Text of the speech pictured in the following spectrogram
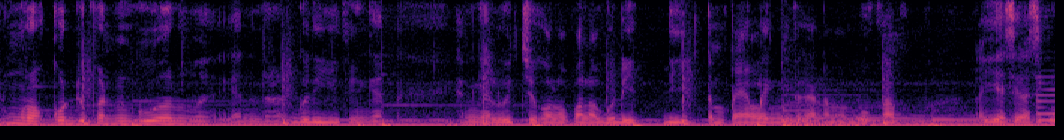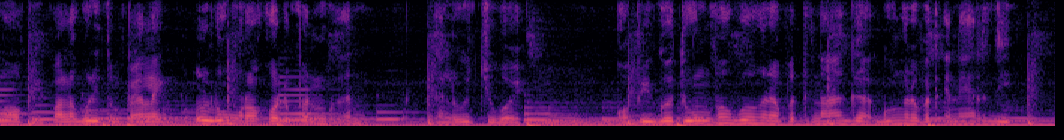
Lu ngerokok di depan gue lu kan gue digituin kan. Kan nggak lucu kalau pala gue di, ditempeleng gitu kan sama bokap. Lagi asik-asik ngopi pala gue ditempeleng. Lu ngerokok depan gue kan? Nggak lucu boy. Kopi gue tumpah gue nggak dapet tenaga gue nggak dapet energi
